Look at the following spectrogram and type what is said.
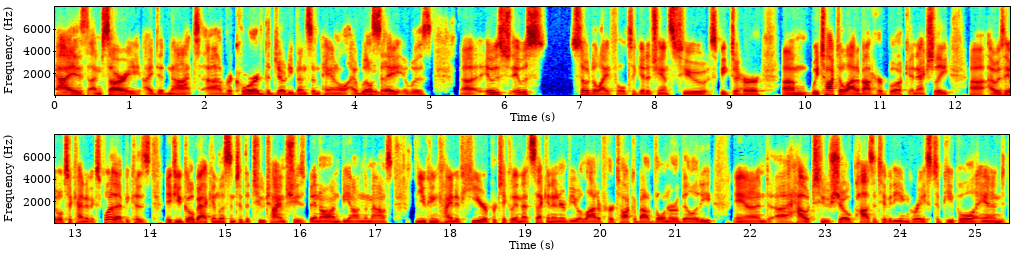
guys, I'm sorry, I did not uh, record the Jodi Benson panel. I will say it was uh, it was it was so delightful to get a chance to speak to her. Um, we talked a lot about her book, and actually, uh, I was able to kind of explore that because if you go back and listen to the two times she's been on Beyond the Mouse, you can kind of hear, particularly in that second interview, a lot of her talk about vulnerability and uh, how to show positivity and grace to people. And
